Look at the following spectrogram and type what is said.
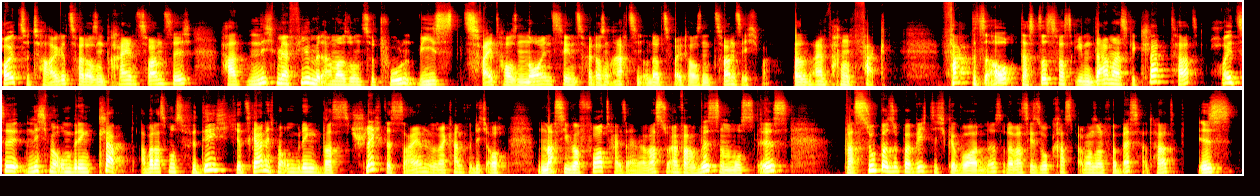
heutzutage, 2023, hat nicht mehr viel mit Amazon zu tun, wie es 2019, 2018 oder 2020 war. Das ist einfach 'n Fakt. Fakt ist auch, dass das, was eben damals geklappt hat, heute nicht mehr unbedingt klappt. Aber das muss für dich jetzt gar nicht mal unbedingt was Schlechtes sein, sondern kann für dich auch 'n massiver Vorteil sein. Weil was du einfach wissen musst, ist, was super, super wichtig geworden ist oder was sich so krass bei Amazon verbessert hat, ist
